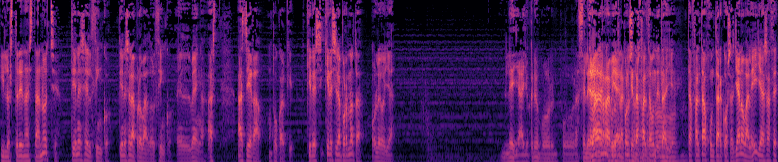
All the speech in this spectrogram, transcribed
y lo estrena esta noche. Tienes el 5, tienes el aprobado, el 5, el venga, has, has llegado un poco al kit. ¿Quieres, ¿Quieres ir a por nota o leo ya? Lee ya, yo creo, por, por Te acelerar. va a dar ¿eh? Por rabia, ¿eh? porque cosa, te ha o sea, faltado por un no- detalle. Te ha faltado juntar cosas. Ya no vale, ¿eh? ya, has hace-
